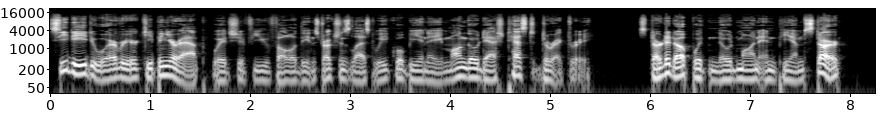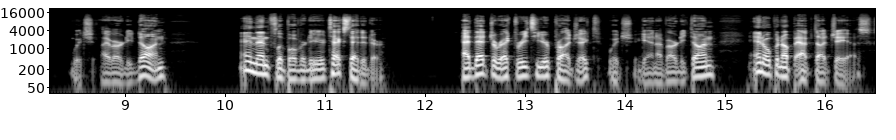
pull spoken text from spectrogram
cd to wherever you're keeping your app, which, if you followed the instructions last week, will be in a mongo-test directory. Start it up with nodemon npm start, which I've already done, and then flip over to your text editor. Add that directory to your project, which again I've already done, and open up app.js.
